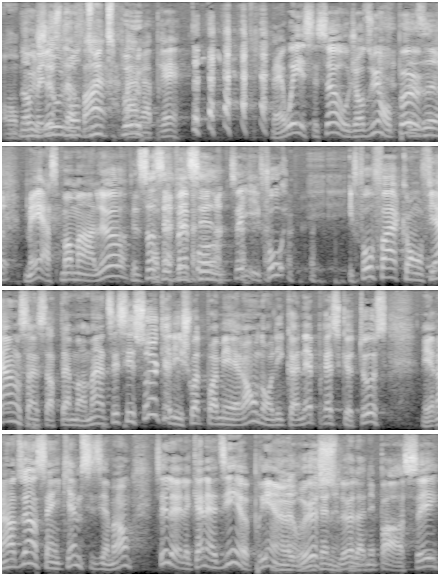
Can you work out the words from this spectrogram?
on peut juste le faire tu peux. après. ben oui, c'est ça. Aujourd'hui, on peut. Mais à ce moment-là, c'est facile. Pas, il, faut, il faut faire confiance à un certain moment. C'est sûr que les choix de première ronde, on les connaît presque tous. Mais rendu en cinquième, sixième ronde, le, le Canadien a pris un Russe l'année passée.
